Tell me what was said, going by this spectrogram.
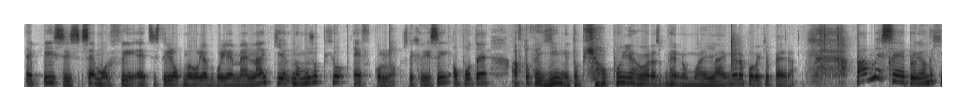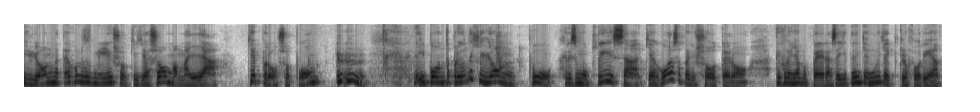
επίσης σε μορφή έτσι στυλό που με βολεύει πολύ εμένα και νομίζω πιο εύκολο στη χρήση οπότε αυτό θα γίνει το πιο πολύ αγορασμένο μου eyeliner από εδώ και πέρα. Πάμε σε προϊόντα χιλιών, μετά έχω να σας μιλήσω και για σώμα, μαλλιά και πρόσωπο. Λοιπόν, τα προϊόντα χιλιών που χρησιμοποίησα και αγόρασα περισσότερο τη χρονιά που πέρασε, γιατί είναι καινούργια κυκλοφορία,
